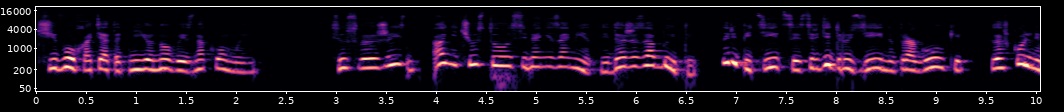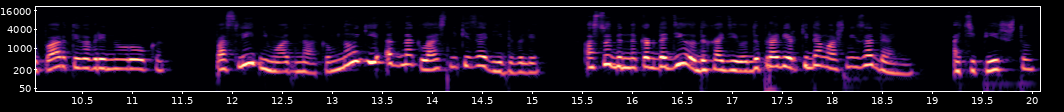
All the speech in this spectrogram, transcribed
Чего хотят от нее новые знакомые? Всю свою жизнь Аня чувствовала себя незаметной, даже забытой. На репетиции, среди друзей, на прогулке, за школьной партой во время урока. Последнему, однако, многие одноклассники завидовали. Особенно, когда дело доходило до проверки домашних заданий. А теперь что?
